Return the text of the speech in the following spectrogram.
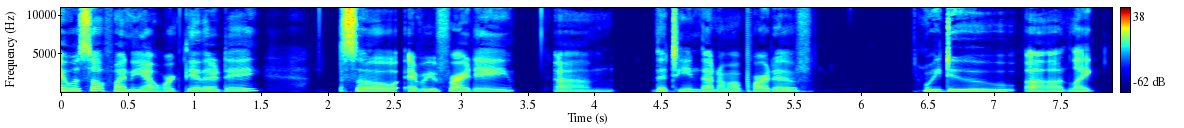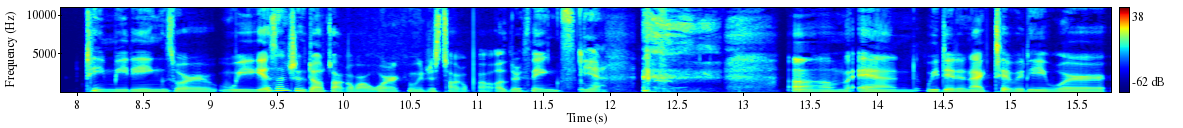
It was so funny at work the other day. So every Friday, um, the team that I'm a part of, we do uh like team meetings where we essentially don't talk about work and we just talk about other things. Yeah. um, and we did an activity where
